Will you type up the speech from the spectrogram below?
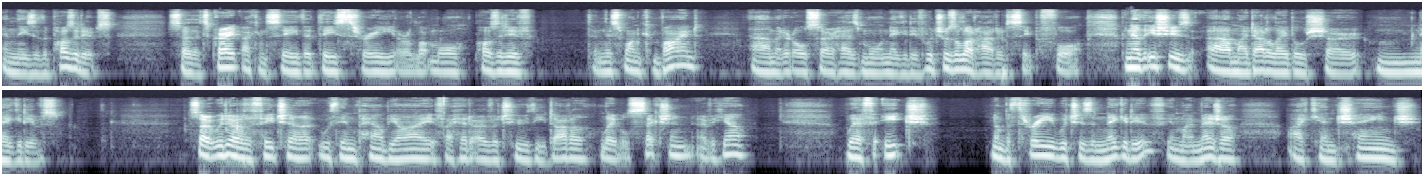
and these are the positives. So that's great. I can see that these three are a lot more positive than this one combined. Um, and it also has more negative, which was a lot harder to see before. But now the issues are my data labels show negatives. So we do have a feature within Power BI if I head over to the data labels section over here, where for each number three, which is a negative in my measure, I can change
